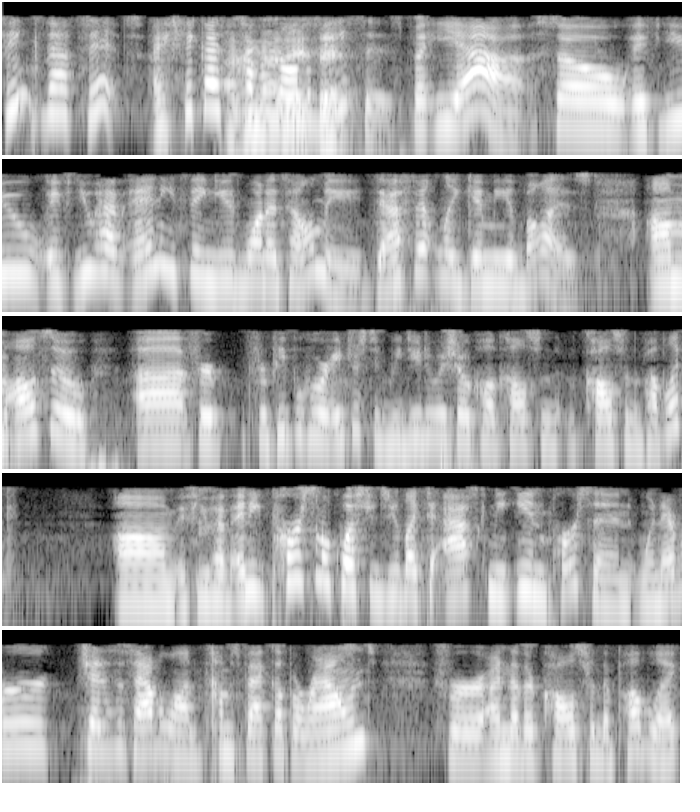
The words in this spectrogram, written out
think that's it. I think I've I covered that all the it. bases. But yeah, so if you if you have anything you'd want to tell me, definitely give me a buzz. Um, also, uh, for for people who are interested, we do do a show called Calls from the, Calls from the Public. Um, if you have any personal questions you'd like to ask me in person, whenever Genesis Avalon comes back up around for another Calls from the Public,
